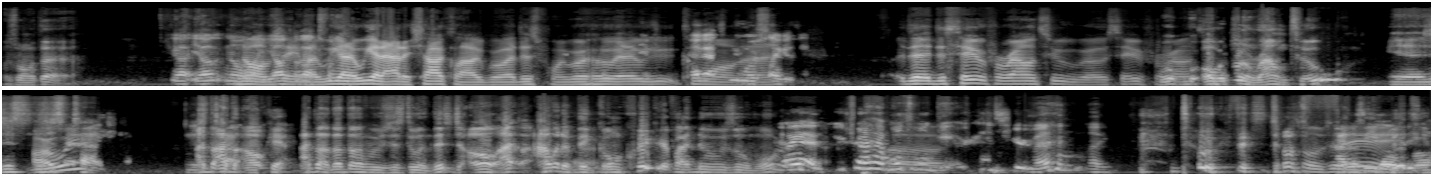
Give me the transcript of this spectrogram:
What's wrong with that? Y'all, y'all, no, No, like, I'm y'all saying got like we gotta we gotta add a shot clock, bro. At this point, bro. We- y'all Come got on, man. seconds. The, just save it for round two, bro. Save it for We're, round oh, we're- two. oh, we're doing round two. Yeah, just, Are just we? tap. I thought, I thought- okay. I thought, I thought we was just doing this. Oh, I, I would have been going quicker if I knew it was doing more. Oh yeah, we're trying to have multiple Uh, games here, man. Like, Dude, this That's just what I'm saying.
